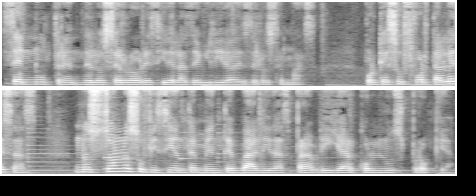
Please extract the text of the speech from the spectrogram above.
se nutren de los errores y de las debilidades de los demás, porque sus fortalezas no son lo suficientemente válidas para brillar con luz propia.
